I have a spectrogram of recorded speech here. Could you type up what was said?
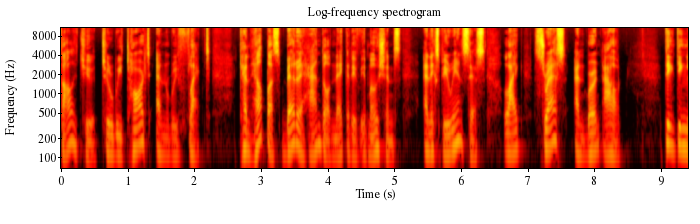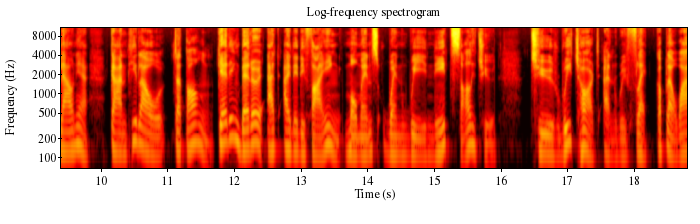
solitude to recharge and reflect can help us better handle negative emotions and experiences like stress and burnout จริง ๆ แล้วเนี่ยการที่เราจะต้อง getting better at identifying moments when we need solitude to recharge and reflect ก็แปลว่า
